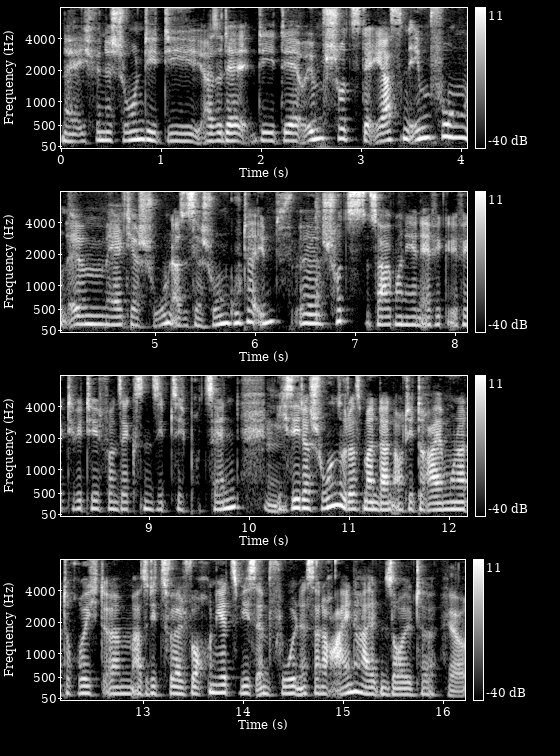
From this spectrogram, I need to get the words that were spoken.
Naja, ich finde schon, die, die, also der, die, der Impfschutz der ersten Impfung ähm, hält ja schon, also ist ja schon ein guter Impfschutz, sagt man hier eine Effektivität von 76 Prozent. Mhm. Ich sehe das schon so, dass man dann auch die drei Monate ruhig, ähm, also die zwölf Wochen jetzt, wie es empfohlen ist, dann auch einhalten sollte. Ja.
